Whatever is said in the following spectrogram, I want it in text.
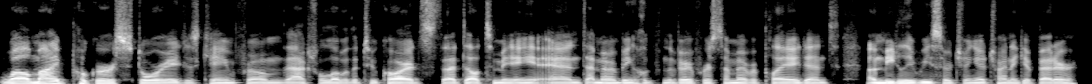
Well, my poker story just came from the actual love of the two cards that dealt to me. And I remember being hooked from the very first time I ever played and immediately researching it, trying to get better.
